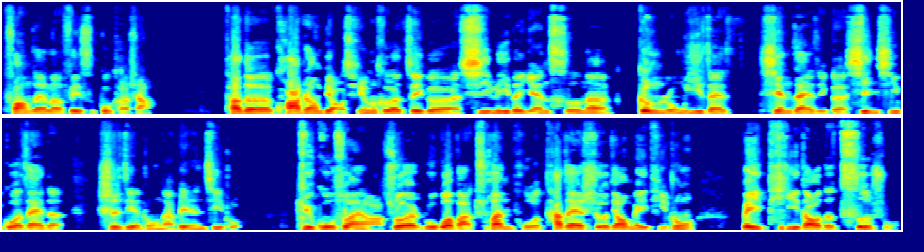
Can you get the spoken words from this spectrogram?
放在了 Facebook 上，他的夸张表情和这个犀利的言辞呢，更容易在现在这个信息过载的世界中呢被人记住。据估算啊，说如果把川普他在社交媒体中被提到的次数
